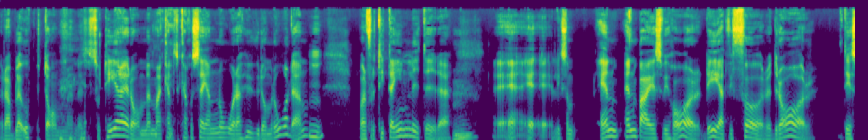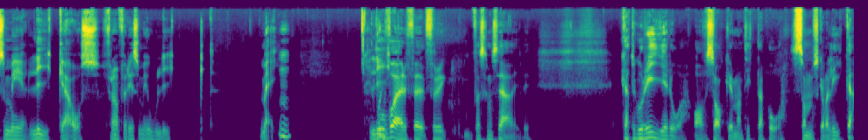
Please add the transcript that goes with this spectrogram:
rabbla upp dem eller sortera i dem, men man kan kanske säga några huvudområden. Bara för att titta in lite i det. Eh, eh, eh, liksom, en, en bias vi har, det är att vi föredrar det som är lika oss framför det som är olikt mig. Och vad är det för, för, vad ska man säga, kategorier då av saker man tittar på som ska vara lika?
